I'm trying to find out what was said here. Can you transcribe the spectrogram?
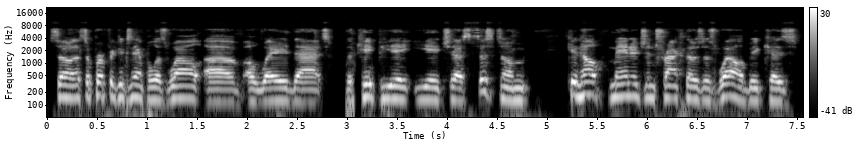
So that's a perfect example as well of a way that the KPA EHS system can help manage and track those as well because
